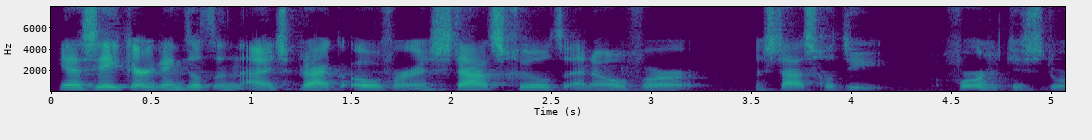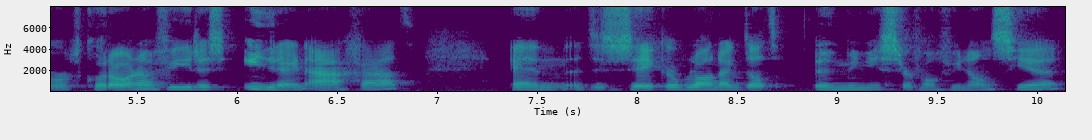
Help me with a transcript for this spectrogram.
Ja, zeker. Ik denk dat een uitspraak over een staatsschuld en over een staatsschuld die veroorzaakt is door het coronavirus iedereen aangaat. En het is zeker belangrijk dat een minister van Financiën,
